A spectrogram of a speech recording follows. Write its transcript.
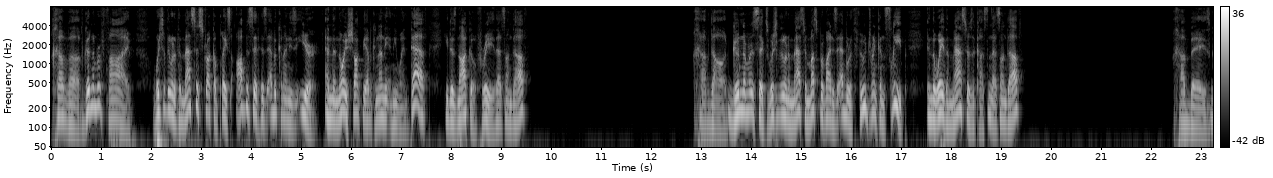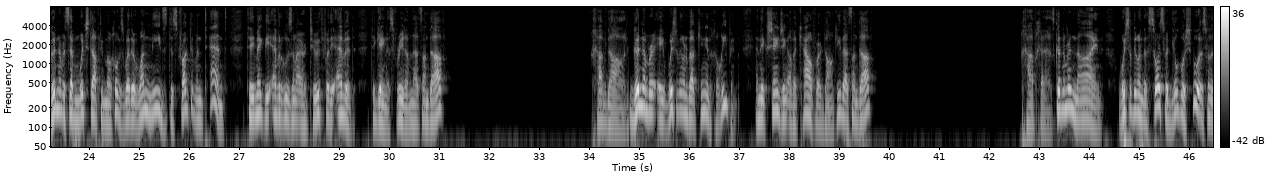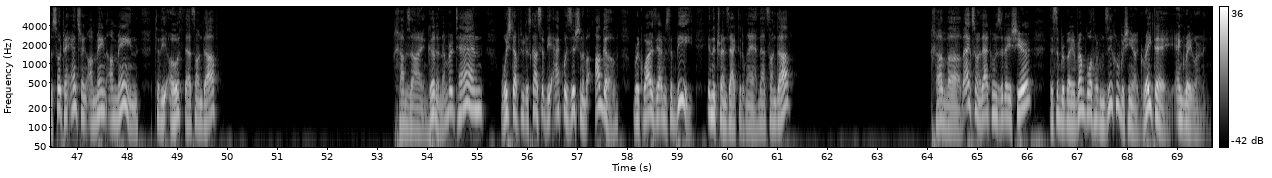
Chavav. Good number five. Which of the one if the master struck a place opposite his Eved Kanani's ear, and the noise shocked the Eved Kanani and he went deaf, he does not go free. That's on Daf. Chavdal. Good number six. The when a master must provide his Eved with food, drink, and sleep in the way the master is accustomed. That's on Daf. Chavbeis. Good number seven. Which stuff do you is whether one needs destructive intent to make the Eved lose an eye or tooth for the Eved to gain his freedom. That's on Daf. Chavdal. Good number eight. Which of the one about Kinyan Chalipin and the exchanging of a cow for a donkey. That's on Daf. Chavches. Good number nine. Which of the one the source for Gilgul Shvu is from the Sotra answering Amen Amen to the oath that's on Daf? Chavzayin. Good. And number ten. Which stuff do we discuss if the acquisition of Agav requires the items to be in the transacted land? That's on Daf? Chavav. Excellent. That concludes today's shir. This is Rabbi Ram Goldhar from Zichru wishing you a great day and great learning.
